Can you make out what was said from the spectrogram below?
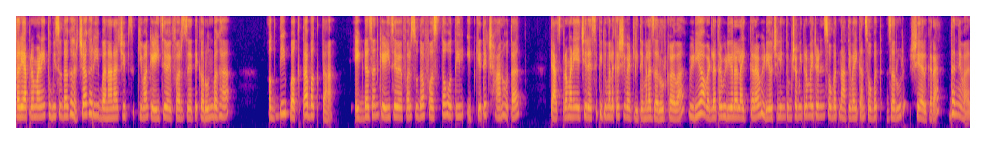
तर याप्रमाणे तुम्हीसुद्धा घरच्या घरी बनाना चिप्स किंवा केळीचे वेफर्स जे ते करून बघा. अगदी बघता बघता एक डझन केळीचे वेफरसुद्धा फस्त होतील इतके ते छान होतात. त्याचप्रमाणे याची रेसिपी तुम्हाला कशी वाटली ते मला जरूर कळवा. व्हिडिओ आवडला तर व्हिडिओला लाईक करा. व्हिडिओची लिंक तुमच्या मित्रमैत्रिणींसोबत नातेवाईकांसोबत जरूर शेअर करा. धन्यवाद.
